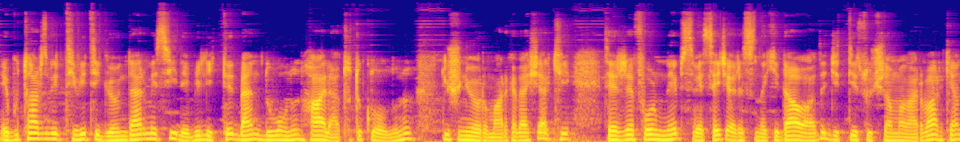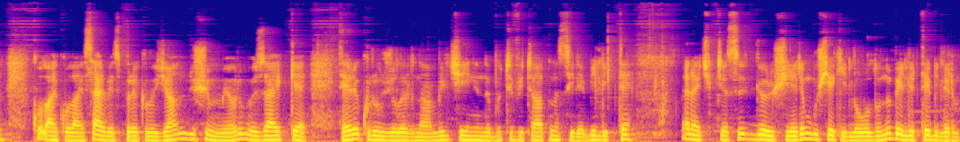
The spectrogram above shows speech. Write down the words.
E, bu tarz bir tweet'i göndermesiyle birlikte ben Duo'nun hala tutuklu olduğunu düşünüyorum arkadaşlar ki Terraform Labs ve Seç arasındaki davada ciddi suçlamalar varken kolay kolay serbest bırakılacağını düşünmüyorum. Özellikle Terra kurucularından Will Chain'in de bu tweet'i atmasıyla birlikte ben açıkçası görüşlerim bu şekilde olduğunu belirtebilirim.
